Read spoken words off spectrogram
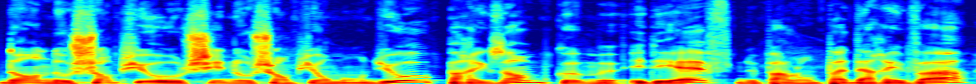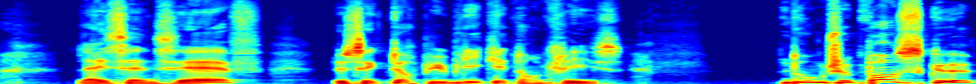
dans nos champions, chez nos champions mondiaux, par exemple comme EDF, ne parlons pas d'Areva, la SNCF, le secteur public est en crise. Donc je pense que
